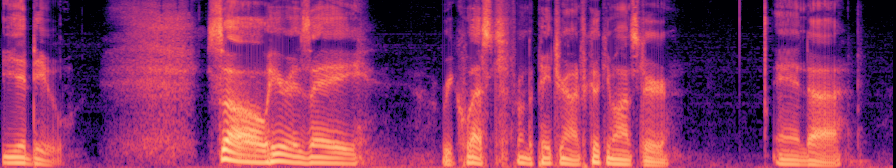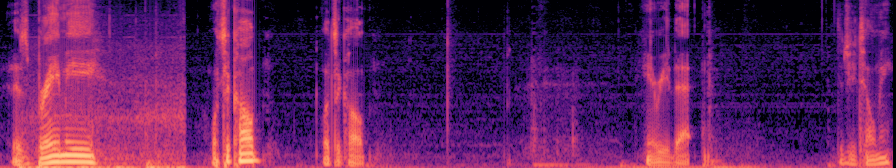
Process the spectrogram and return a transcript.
you do. So here is a request from the Patreon of Cookie Monster. And uh it is Bray Me. What's it called? What's it called? Can't read that. Did you tell me?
